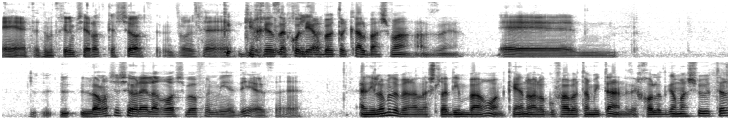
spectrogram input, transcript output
אה, אתה מתחיל עם שאלות קשות, דברים ש... כי אחרי זה הכל יהיה הרבה יותר קל בהשוואה, אז... אה, לא משהו שעולה לראש באופן מיידי, אז... אני לא מדבר על השלדים בארון, כן? או על הגופה בת המטען, זה יכול להיות גם משהו יותר...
